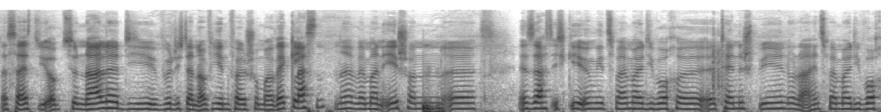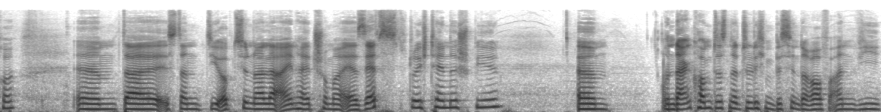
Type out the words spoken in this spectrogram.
das heißt, die optionale, die würde ich dann auf jeden Fall schon mal weglassen, ne? wenn man eh schon mhm. äh, sagt, ich gehe irgendwie zweimal die Woche äh, Tennis spielen oder ein, zweimal die Woche. Ähm, da ist dann die optionale Einheit schon mal ersetzt durch Tennisspielen. Ähm, und dann kommt es natürlich ein bisschen darauf an, wie,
